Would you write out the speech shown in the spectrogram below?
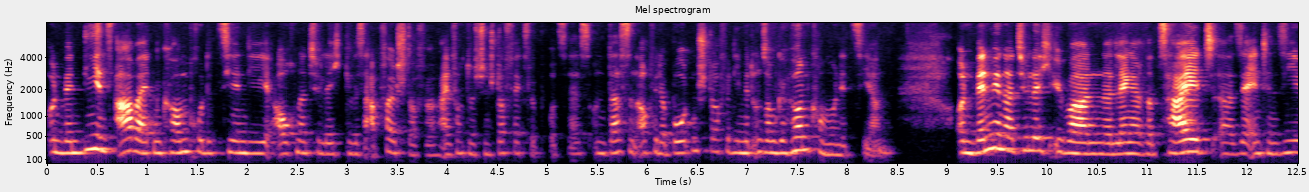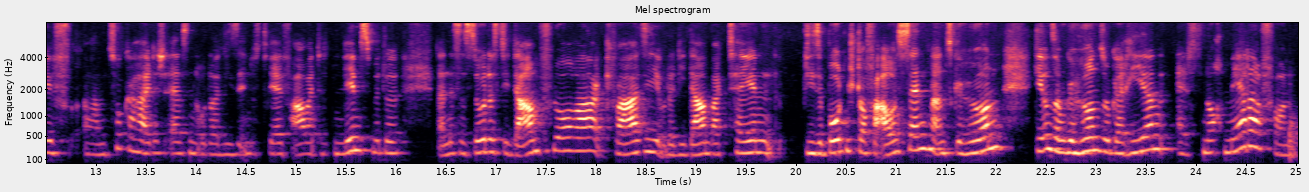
Und wenn die ins Arbeiten kommen, produzieren die auch natürlich gewisse Abfallstoffe, einfach durch den Stoffwechselprozess. Und das sind auch wieder Botenstoffe, die mit unserem Gehirn kommunizieren. Und wenn wir natürlich über eine längere Zeit äh, sehr intensiv äh, zuckerhaltig essen oder diese industriell verarbeiteten Lebensmittel, dann ist es so, dass die Darmflora quasi oder die Darmbakterien diese Botenstoffe aussenden ans Gehirn, die unserem Gehirn suggerieren, es noch mehr davon.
